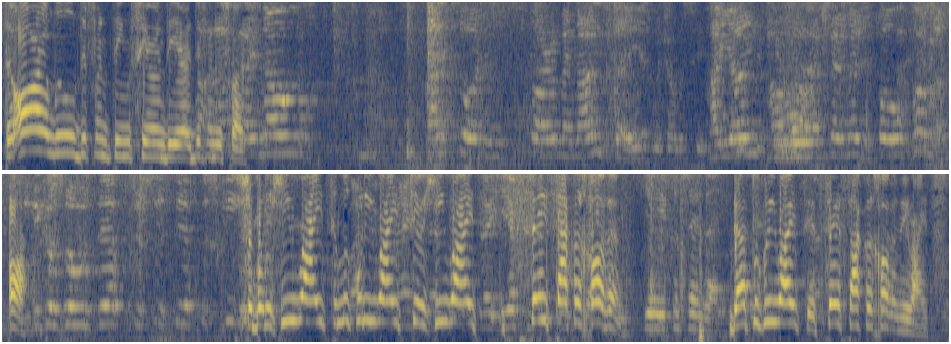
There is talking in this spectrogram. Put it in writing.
There are little different things here and there, different I nuskos. know, I thought in for him and I say it. Hayoim Pama Hashemesh Bo Pama. Oh. Because those after, it's after ski. So, but he writes, look what he writes here. He writes, say Sakar Chavim. Yeah, you can say that. That look what he writes here. Say Sakar Chavim, he writes.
